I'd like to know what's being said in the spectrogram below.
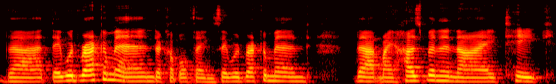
that they would recommend a couple things. They would recommend that my husband and I take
